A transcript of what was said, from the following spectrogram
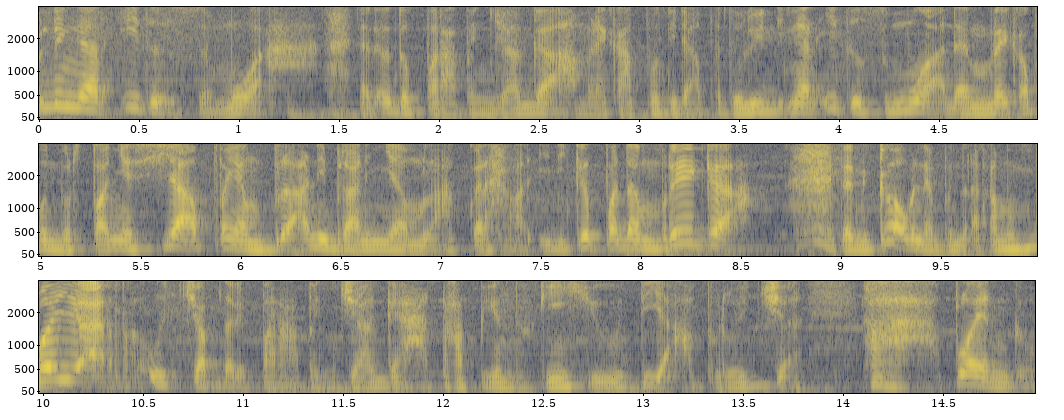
mendengar itu semua. Dan untuk para penjaga mereka pun tidak peduli dengan itu semua dan mereka pun bertanya siapa yang berani-beraninya melakukan hal ini kepada mereka. Dan kau benar-benar akan membayar ucap dari para penjaga. Tapi untuk King Hugh dia berujar hah pelayan Go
